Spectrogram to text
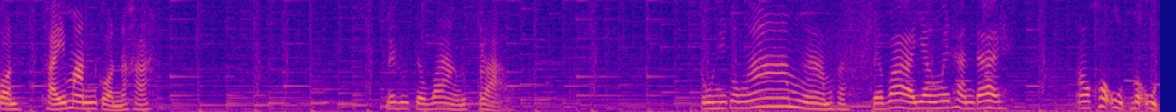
ก่อน ไถมันก่อนนะคะ ไม่รู้จะว่างหรือเปล่า ตรงนี้ก็งามงามค่ะ แต่ว่ายังไม่ทันได้ เอาข้ออุดมาอุด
